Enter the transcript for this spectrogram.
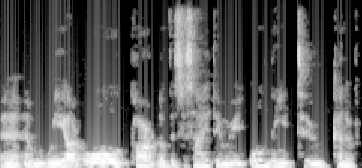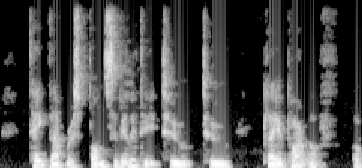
Uh, and we are all part of the society and we all need to kind of take that responsibility to to play a part of of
